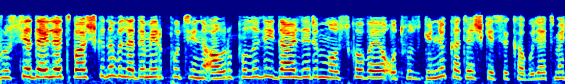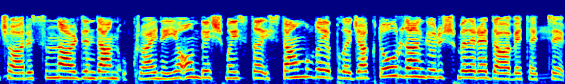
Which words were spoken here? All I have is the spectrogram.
Rusya Devlet Başkanı Vladimir Putin, Avrupalı liderlerin Moskova'ya 30 günlük ateşkesi kabul etme çağrısının ardından Ukrayna'yı 15 Mayıs'ta İstanbul'da yapılacak doğrudan görüşmelere davet etti.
